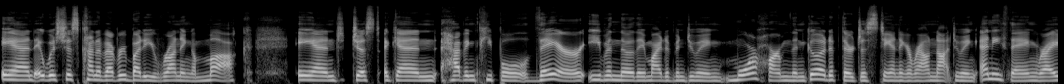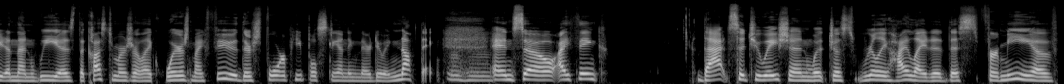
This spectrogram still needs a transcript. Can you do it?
And it was just kind of everybody running amok and just, again, having people there, even though they might have been doing doing more harm than good if they're just standing around not doing anything, right? And then we as the customers are like, where's my food? There's four people standing there doing nothing. Mm-hmm. And so I think that situation what just really highlighted this for me of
